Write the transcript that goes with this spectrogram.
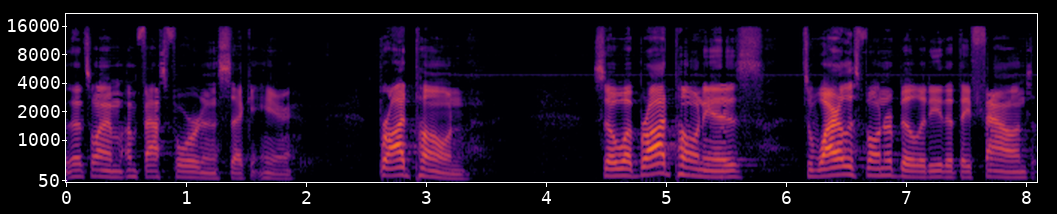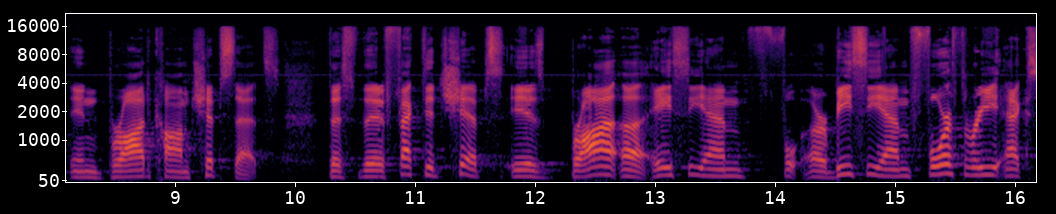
that's why I'm, I'm fast forward in a second here. Broadpwn. So, what Broadpwn is, it's a wireless vulnerability that they found in Broadcom chipsets. The, the affected chips is broad, uh, ACM or BCM 43XX.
